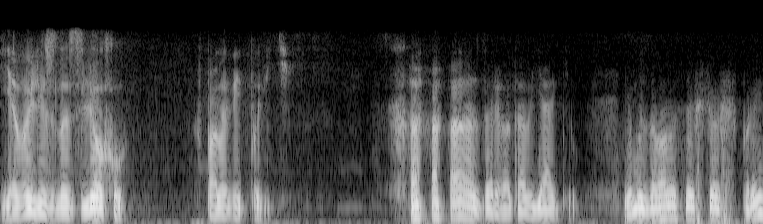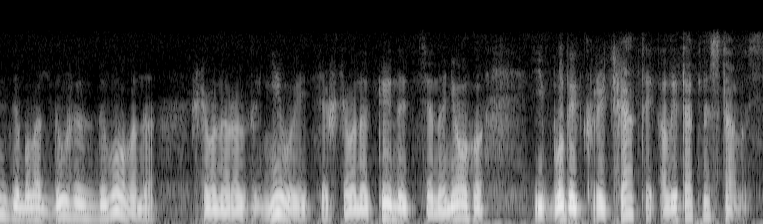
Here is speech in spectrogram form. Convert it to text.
Я вилізла з льоху, впала відповідь. Ха-ха-ха, зареготав Яків. Йому здавалося, що шпринзя була дуже здивована, що вона розгнівається, що вона кинеться на нього і буде кричати, але так не сталося.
